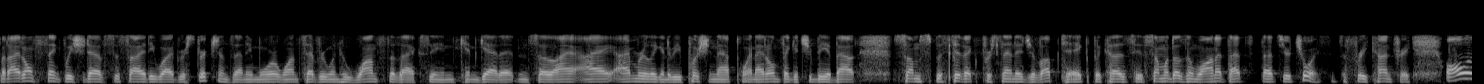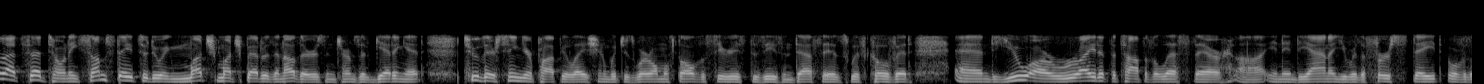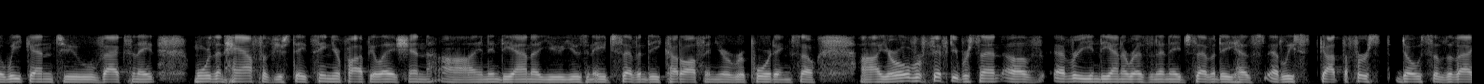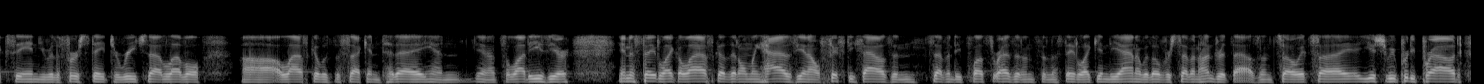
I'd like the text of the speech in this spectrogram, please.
But I don't think we should have society wide restrictions anymore once everyone who wants the vaccine can get it. And so I, I, I'm really going to be pushing that point. I don't think it should be about some specific percentage of uptake because if someone doesn't want it, that's that's your choice. It's a free country. All of that said, Tony, some states are doing much, much better than others in terms of getting it to their senior population, which is where almost all the serious disease and death is with COVID. And you are right at the top of the list there uh, in Indiana. You were the first state over the weekend to vaccinate more than half of your state senior population. Uh, in Indiana, you use an age 70 cutoff in your reporting. So uh, you're over 50% of every Indiana resident age 70 has at least got the first dose of the vaccine. You were the first state to reach that level. Uh, Alaska was the second today, and you know it's a lot easier in a state like Alaska that only has you know 50,000 70 plus residents in a state like Indiana with over 700,000. So it's uh, you should be pretty proud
